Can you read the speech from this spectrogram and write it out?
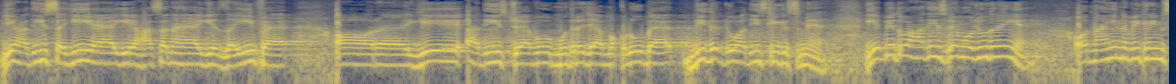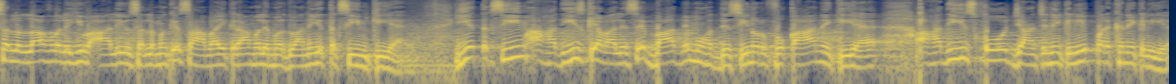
یہ حدیث صحیح ہے، یہ حسن ہے، یہ ضعیف ہے۔ اور یہ حدیث جو ہے وہ مدرج ہے، مقلوب ہے، دیگر جو حدیث کی قسمیں ہیں، یہ بھی تو حدیث میں موجود نہیں ہیں۔ اور نہ ہی نبی کریم صلی اللہ علیہ وآلہ وسلم کے صحابہ کرام علیہ مردوان نے یہ تقسیم کی ہے۔ یہ تقسیم احادیث کے حوالے سے بعد میں محدثین اور فقہ نے کی ہے، احادیث کو جانچنے کے لیے، پرکھنے کے لیے۔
